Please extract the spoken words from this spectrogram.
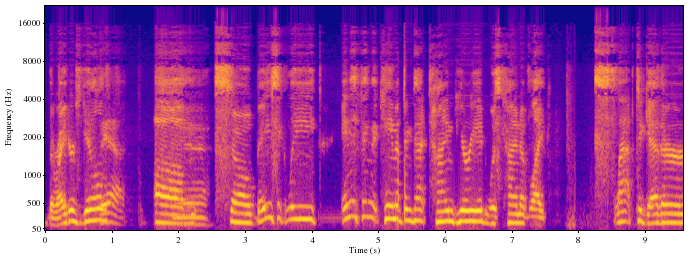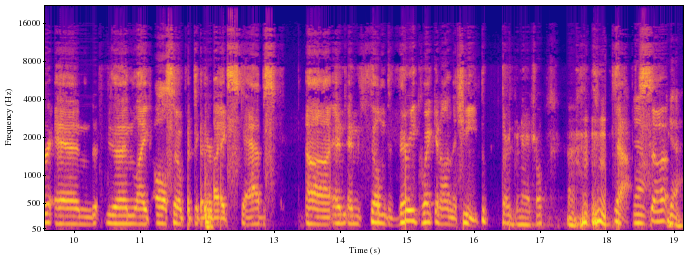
the Writers Guild. Yeah. Um, Yeah. So basically, anything that came out during that time period was kind of like slapped together and then like also put together by like scabs uh, and and filmed very quick and on the cheap. Supernatural. Yeah. Yeah. So yeah.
